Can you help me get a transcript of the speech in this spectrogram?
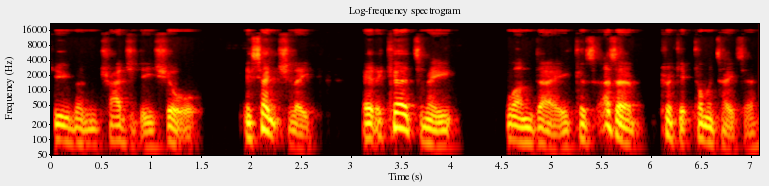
human tragedy short, essentially, it occurred to me one day because as a cricket commentator,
